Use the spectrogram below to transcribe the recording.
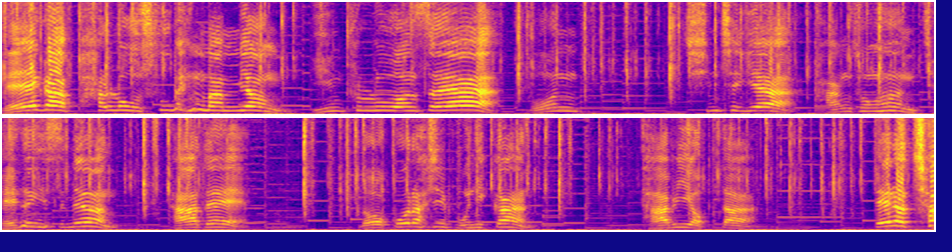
내가 팔로우 수백만 명 인플루언서야. 뭔 침체기야? 방송은 재능 있으면 다돼너 꼬라지 보니까 답이 없다. 때려쳐!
